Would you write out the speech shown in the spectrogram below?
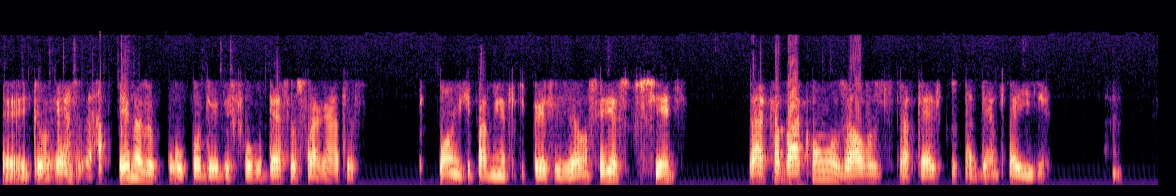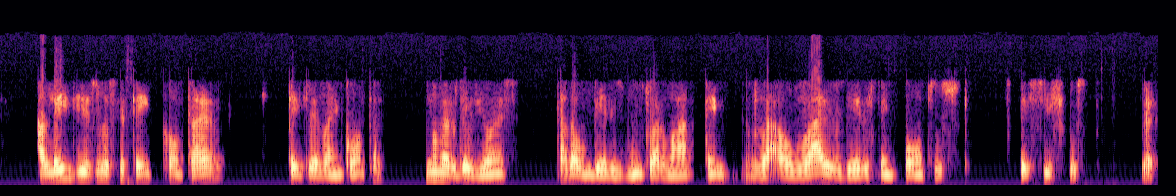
É, então, é, apenas o, o, poder de fogo dessas fragatas com equipamento de precisão seria suficiente para acabar com os alvos estratégicos dentro da ilha. Além disso, você tem que contar, tem que levar em conta o número de aviões, cada um deles muito armado, tem vários deles têm pontos específicos é,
